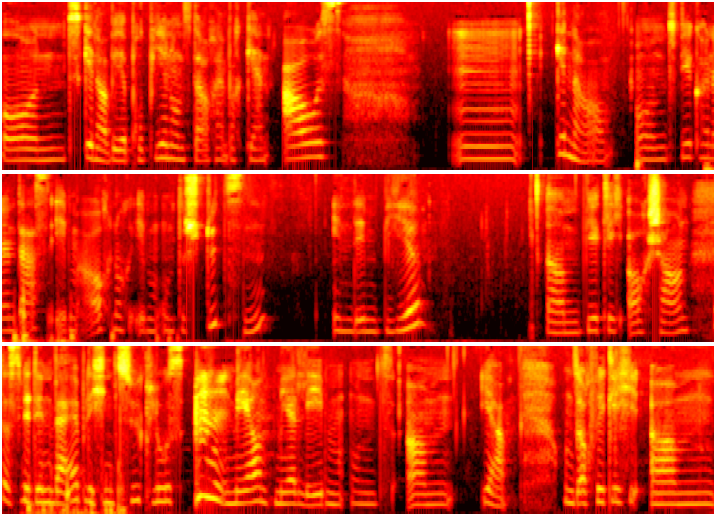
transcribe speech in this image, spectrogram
Und genau, wir probieren uns da auch einfach gern aus. Mm, genau. Und wir können das eben auch noch eben unterstützen, indem wir ähm, wirklich auch schauen, dass wir den weiblichen Zyklus mehr und mehr leben und ähm, ja, uns auch wirklich ähm,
